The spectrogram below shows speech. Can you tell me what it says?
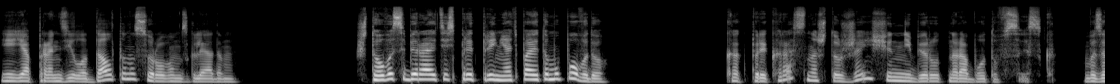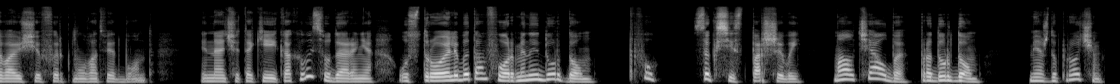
И я пронзила Далтона суровым взглядом. Что вы собираетесь предпринять по этому поводу? Как прекрасно, что женщин не берут на работу в сыск, вызывающе фыркнул в ответ Бонд. Иначе такие, как вы, сударыня, устроили бы там форменный дурдом. Фу, сексист паршивый. Молчал бы про дурдом. Между прочим,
